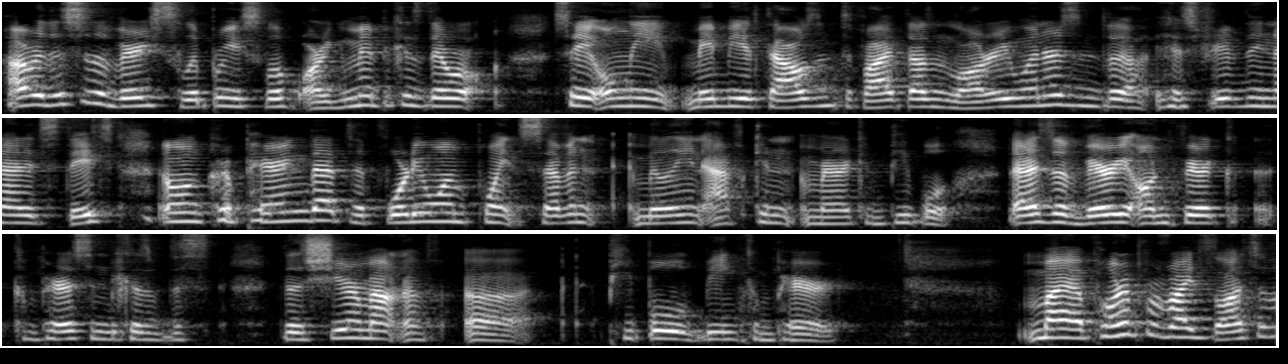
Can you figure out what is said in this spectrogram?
However, this is a very slippery slope argument because there were, say, only maybe a thousand to 5,000 lottery winners in the history of the United States, and when comparing that to 41.7 million African African American people. That is a very unfair comparison because of this the sheer amount of uh, people being compared. My opponent provides lots of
